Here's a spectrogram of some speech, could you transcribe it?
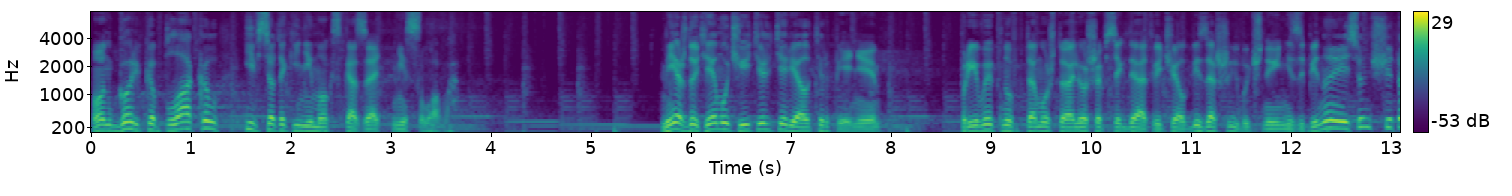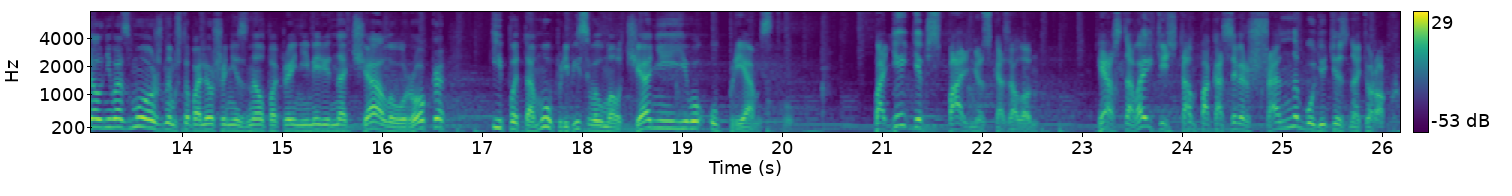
Он горько плакал и все-таки не мог сказать ни слова. Между тем учитель терял терпение. Привыкнув к тому, что Алеша всегда отвечал безошибочно и не запинаясь, он считал невозможным, чтобы Алеша не знал, по крайней мере, начала урока и потому приписывал молчание его упрямству. «Пойдите в спальню», — сказал он, — «и оставайтесь там, пока совершенно будете знать урок».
